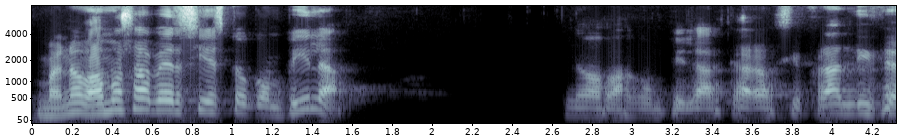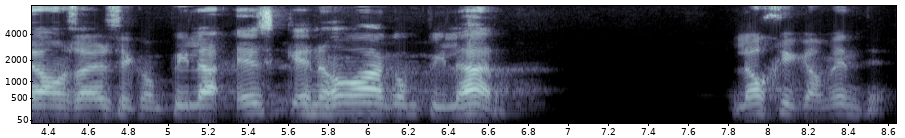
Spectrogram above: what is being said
Bueno, vamos a ver si esto compila. No va a compilar, claro. Si Fran dice vamos a ver si compila, es que no va a compilar. Lógicamente.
